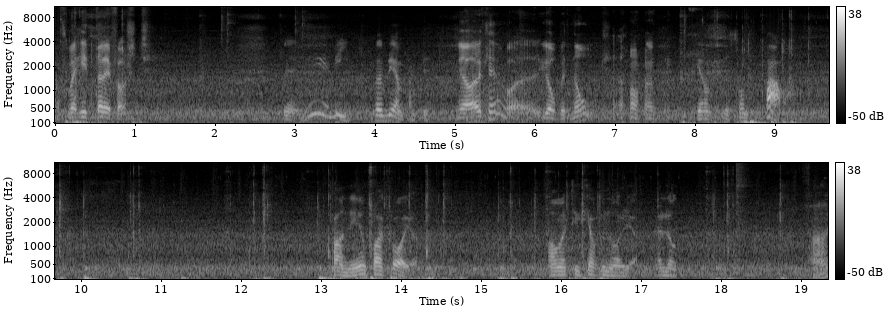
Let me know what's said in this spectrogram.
Jag ska bara hitta dig först. Det är lite problem faktiskt. Ja, det kan ju vara jobbigt nog. Ganska som fan. Fan, det är en fan kvar ju. Ja, men titta på Norge. Eller Fan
